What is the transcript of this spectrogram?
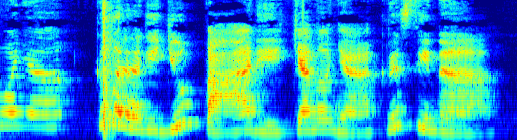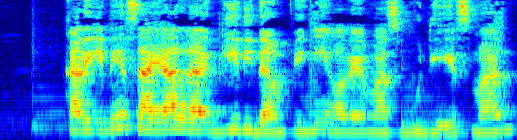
semuanya, kembali lagi jumpa di channelnya Christina. Kali ini saya lagi didampingi oleh Mas Budi Isman.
